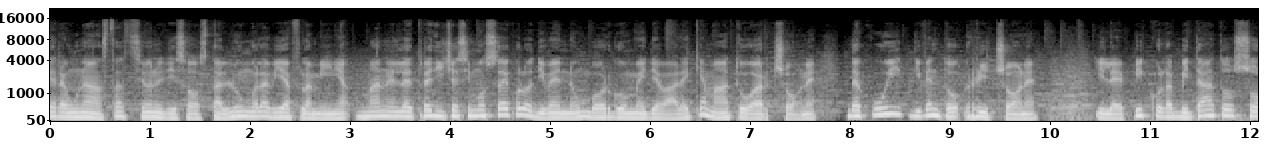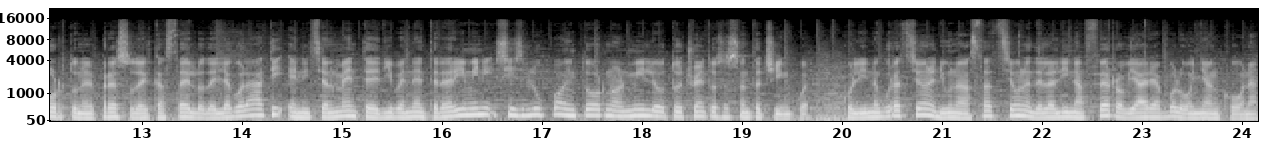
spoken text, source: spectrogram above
era una stazione di sosta lungo la via Flaminia, ma nel XIII secolo divenne un borgo medievale chiamato Arcione, da cui diventò Riccione. Il piccolo abitato, sorto nel presso del castello degli Agolati e inizialmente dipendente da Rimini, si sviluppò intorno al 1865, con l'inaugurazione di una stazione della linea ferroviaria Bologna-Ancona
